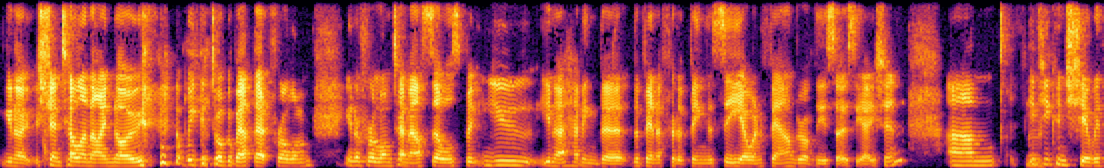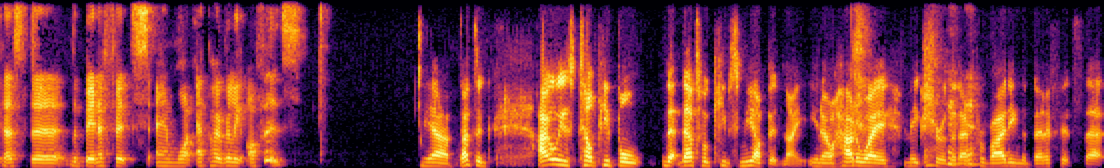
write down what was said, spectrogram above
you know Chantal and I know we could talk about that for a long you know for a long time ourselves but you you know having the the benefit of being the CEO and founder of the association um, if you Mhm. can share with us the the benefits and what APO really offers Yeah, that's a. I always tell people that that's what keeps me up at night. You know, how do I make sure that I'm providing the benefits that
